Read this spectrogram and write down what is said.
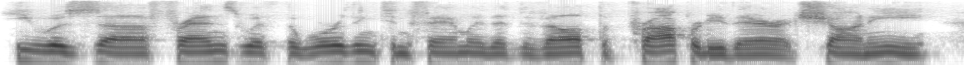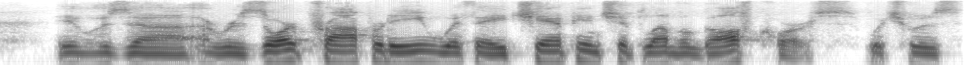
He was uh, friends with the Worthington family that developed the property there at Shawnee. It was uh, a resort property with a championship level golf course, which was,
